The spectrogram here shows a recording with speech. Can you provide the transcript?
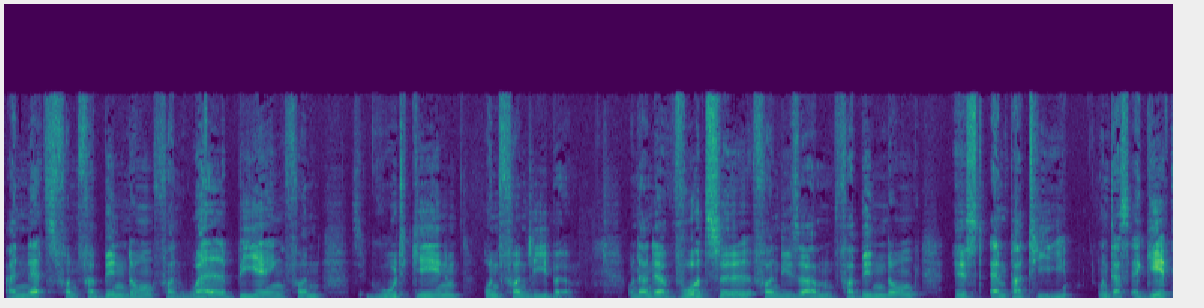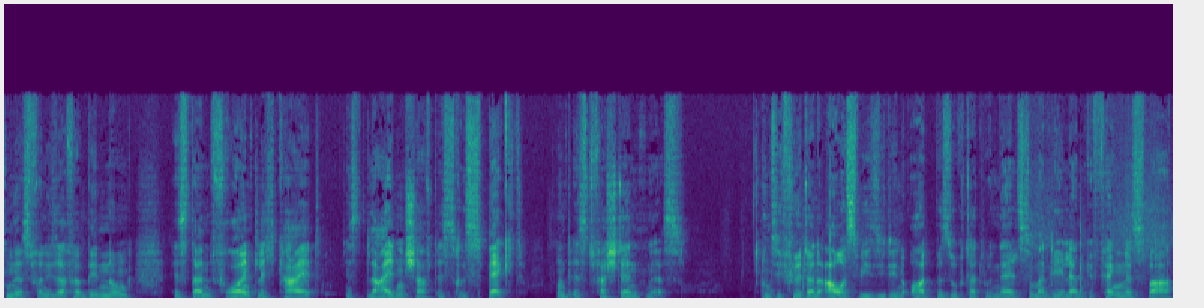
ein Netz von Verbindung, von Well-Being, von Gutgehen und von Liebe. Und an der Wurzel von dieser Verbindung ist Empathie und das Ergebnis von dieser Verbindung ist dann Freundlichkeit, ist Leidenschaft, ist Respekt und ist Verständnis. Und sie führt dann aus, wie sie den Ort besucht hat, wo Nelson Mandela im Gefängnis war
